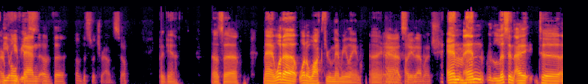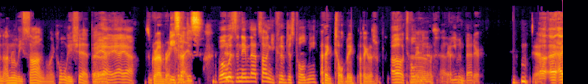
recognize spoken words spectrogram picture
Our the old band of the of the switch rounds so but yeah, that was a man. What a what a walk through memory lane. I, I yeah i'll gotta tell you that much And Mhm. and listen, I to an unreleased song. Like holy shit! Oh, uh, yeah yeah yeah It's groundbreaking. B-sides. what was the name of that song you could have just told me I think told me. I think that's oh told me that's- uh, yeah. even better yeah. Uh, I,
